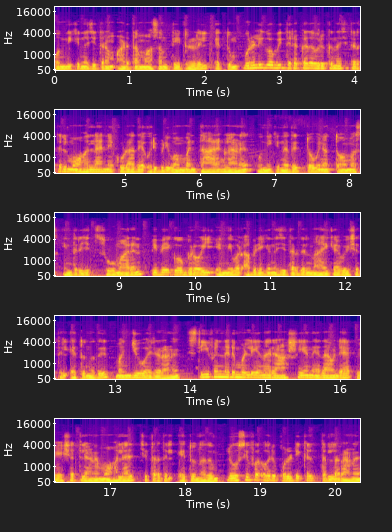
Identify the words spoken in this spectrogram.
ഒന്നിക്കുന്ന ചിത്രം അടുത്ത മാസം തിയേറ്ററുകളിൽ എത്തും. മുരളിഗോപി തിരക്കഥ ഒരുക്കുന്ന ചിത്രത്തിൽ മോഹൻലാലിനെ കൂടാതെ ഒരുപിടി വമ്പൻ താരങ്ങളാണ് ഒന്നിക്കുന്നത്. ടോവിനോ തോമസ് ഇന്ദ്രജിത്ത് സുകുമാരൻ വിവേക് ഗോബ്രോയി എന്നിവർ അഭിനയിക്കുന്ന ചിത്രത്തിൽ നായികാവേഷത്തിൽ എത്തുന്നത് മഞ്ജു വാര്യറാണ് സ്റ്റീഫൻ നെടുമ്പള്ളി എന്ന രാഷ്ട്രീയ നേതാവിന്റെ വേഷത്തിലാണ് മോഹൻലാൽ ചിത്രത്തിൽ എത്തുന്നതും. ലൂസിഫർ ഒരു പൊളിറ്റിക്കൽ ത്രില്ലറാണ്.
